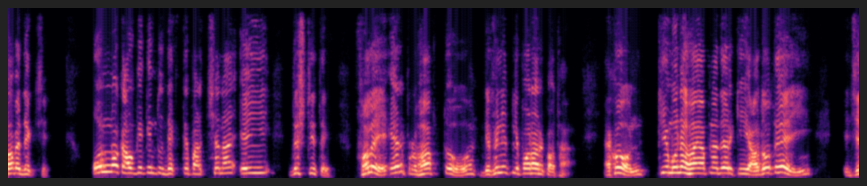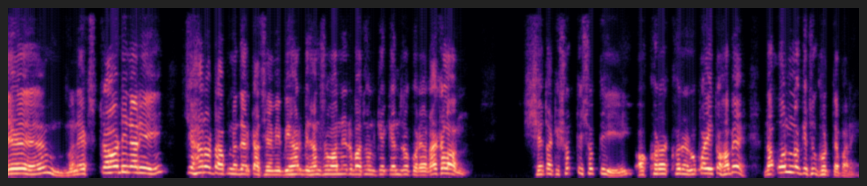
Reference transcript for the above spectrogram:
ভাবে দেখছে। অন্য কাউকে কিন্তু দেখতে পারছে না এই দৃষ্টিতে। ফলে এর প্রভাব তো ডেফিনেটলি পড়ার কথা। এখন কি মনে হয় আপনাদের কি আদতেই যে মানে এক্সট্রাঅর্ডিনারি চেহারাটা আপনাদের কাছে আমি বিহার বিধানসভা নির্বাচনকে কেন্দ্র করে রাখলাম, সেটা কি সত্যি সত্যি অক্ষর অক্ষরে রূপায়িত হবে না অন্য কিছু ঘটতে পারে?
